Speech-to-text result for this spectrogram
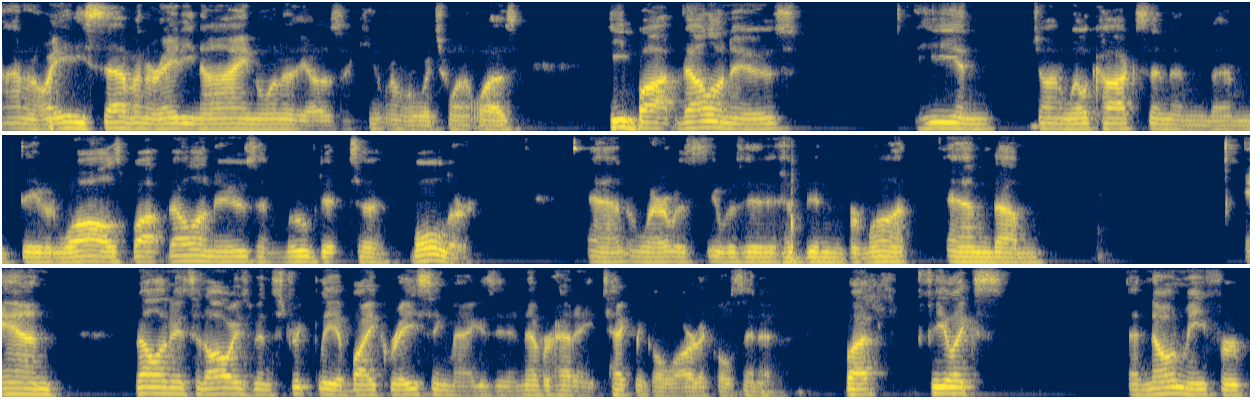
I don't know eighty seven or eighty nine, one of those I can't remember which one it was. He bought Velo News. He and John Wilcockson and then David Walls bought Velo News and moved it to Boulder, and where it was it was it had been in Vermont and. Um, and Velo News had always been strictly a bike racing magazine and never had any technical articles in it. But Felix had known me for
